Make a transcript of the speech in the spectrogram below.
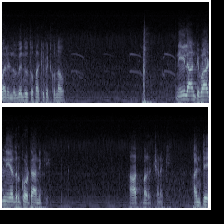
మరి నువ్వెందుకు తుపాకీ పెట్టుకున్నావు? నీలాంటి వాడిని ఎదుర్కోవటానికి ఆత్మరక్షణకి. అంటే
